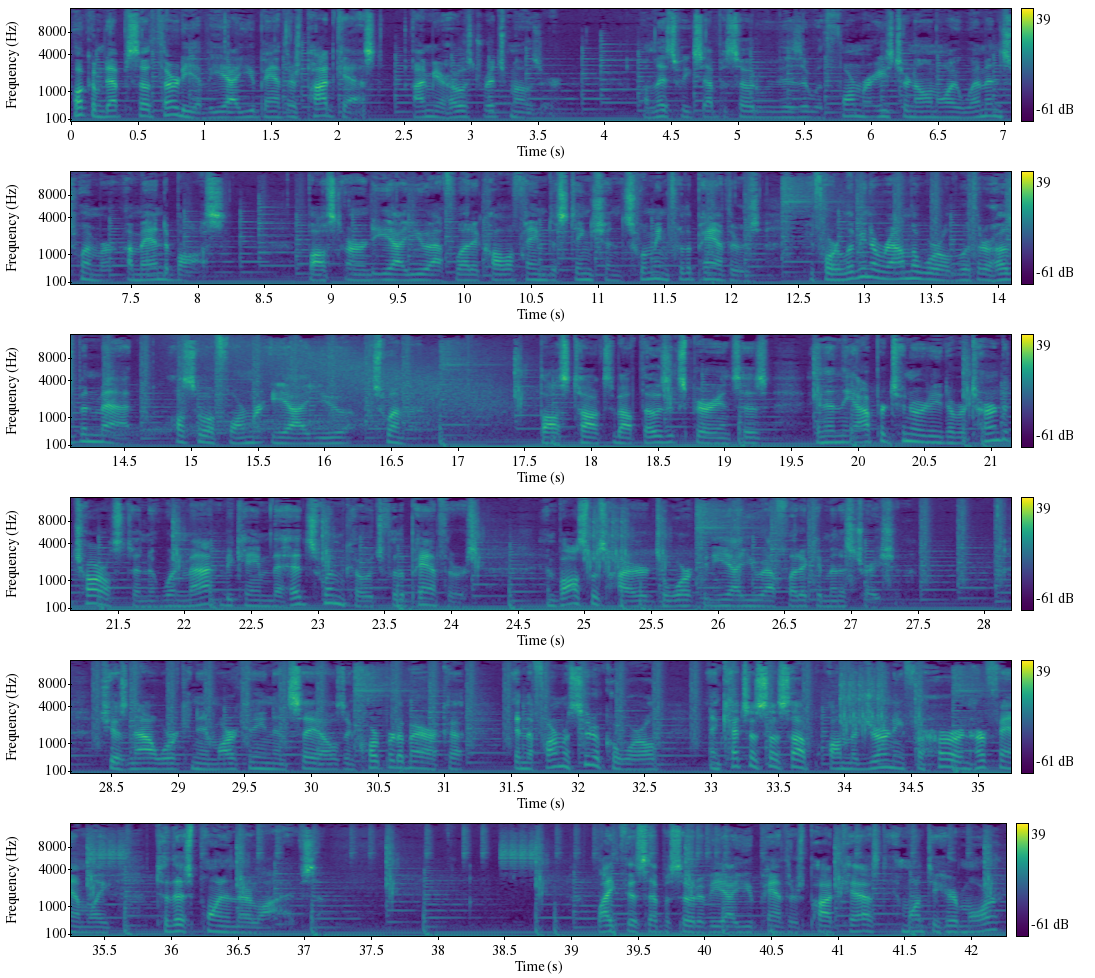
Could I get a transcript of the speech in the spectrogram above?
Welcome to episode 30 of EIU Panthers podcast. I'm your host, Rich Moser. On this week's episode, we visit with former Eastern Illinois women's swimmer Amanda Boss. Boss earned EIU Athletic Hall of Fame distinction swimming for the Panthers before living around the world with her husband Matt, also a former EIU swimmer. Boss talks about those experiences and then the opportunity to return to Charleston when Matt became the head swim coach for the Panthers and Boss was hired to work in EIU athletic administration. She is now working in marketing and sales in corporate America in the pharmaceutical world and catches us up on the journey for her and her family to this point in their lives. Like this episode of EIU Panthers podcast and want to hear more?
